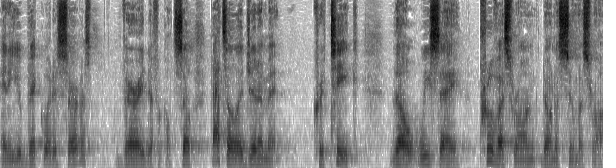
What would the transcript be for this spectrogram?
and a ubiquitous service. Very difficult. So that's a legitimate critique, though we say, prove us wrong, don't assume us wrong.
